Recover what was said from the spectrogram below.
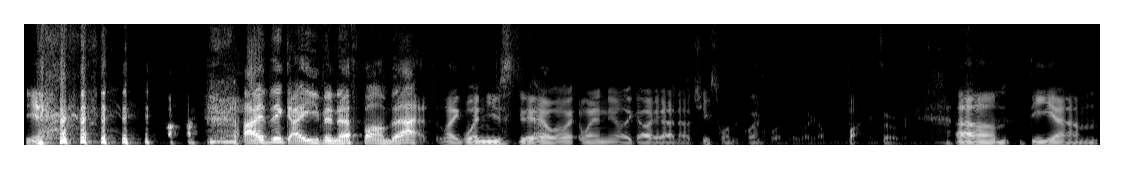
Yeah. I think I even F bombed that. Like when you, you Yeah. know, when you're like, oh, yeah, no, Chiefs won the coin flip. I was like, oh, fuck, it's over. Um, the, um,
